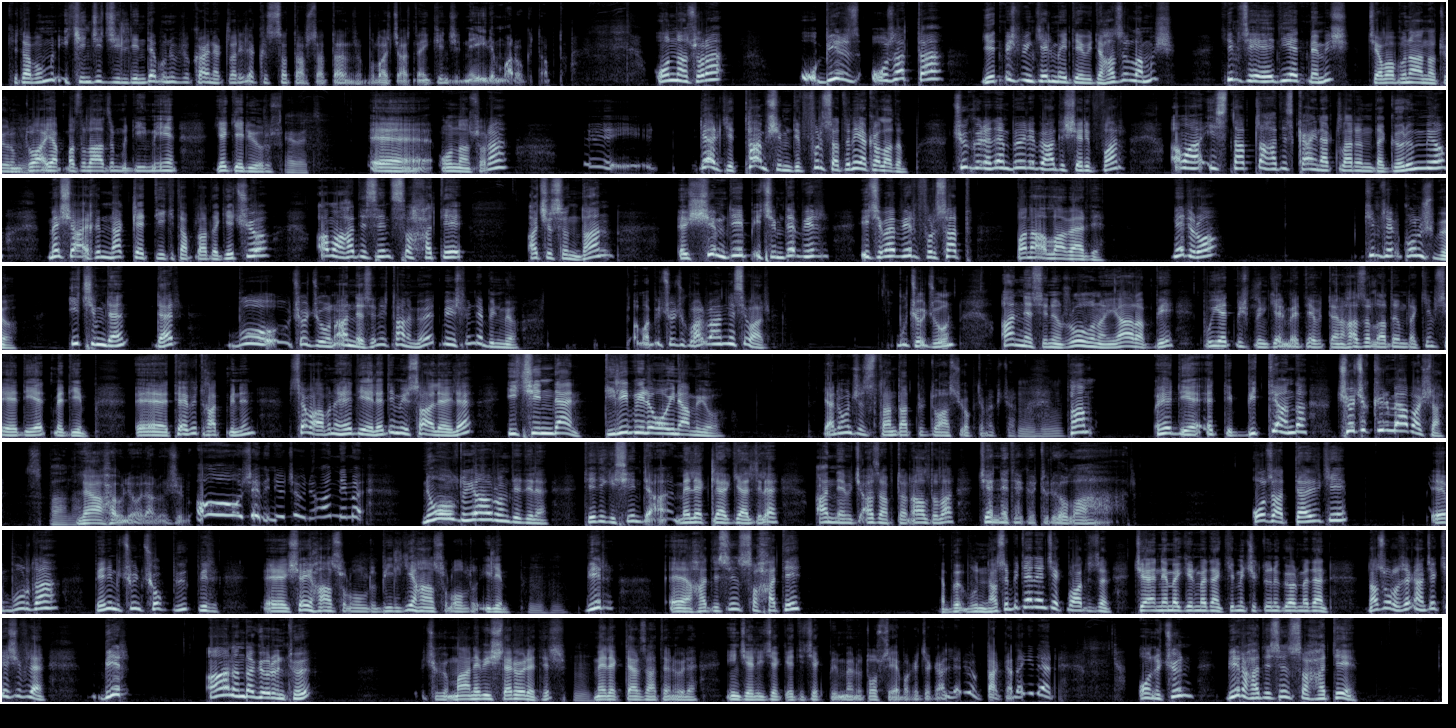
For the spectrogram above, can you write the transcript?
kitabımın ikinci cildinde bunu bütün kaynaklarıyla kıssa tafsatlar bulaşıcı hastalıklar ikinci ne ilim var o kitapta. Ondan sonra o bir o zat da 70 bin kelime-i tevhidi hazırlamış. Kimseye hediye etmemiş. Cevabını anlatıyorum. Hı. Dua yapması lazım mı? Ya geliyoruz. Evet. Ee, ondan sonra e, der ki tam şimdi fırsatını yakaladım. Çünkü neden böyle bir hadis-i şerif var ama isnatlı hadis kaynaklarında görünmüyor. Meşayihin naklettiği kitaplarda geçiyor. Ama hadisin sıhhati açısından e, şimdi içimde bir içime bir fırsat bana Allah verdi. Nedir o? Kimse konuşmuyor. İçimden der bu çocuğun annesini tanımıyor, etmiyor, ismini de bilmiyor. Ama bir çocuk var ve annesi var. Bu çocuğun annesinin ruhuna ya Rabbi bu 70 bin kelime tevhidden hazırladığımda kimseye hediye etmediğim e, tevhid hatminin sevabını hediyeledi misaleyle içinden dili bile oynamıyor. Yani onun için standart bir duası yok demek istiyorum. Hı hı. Tam hediye etti. Bittiği anda çocuk gülmeye başlar. Subhanallah. La havle ve la Aa seviniyor seviniyor. Anneme ne oldu yavrum dediler. Dedi ki şimdi melekler geldiler. Annemi azaptan aldılar. Cennete götürüyorlar. O zat der ki e, burada benim için çok büyük bir e, şey hasıl oldu. Bilgi hasıl oldu. ilim. Hı hı. Bir e, hadisin sıhhati ya bu, bu nasıl bir denenecek bu hadisler? Cehenneme girmeden, kimin çıktığını görmeden nasıl olacak? Ancak keşifler. Bir, anında görüntü. Çünkü manevi işler öyledir. Hı. Melekler zaten öyle inceleyecek, edecek, bilmem ne dosyaya bakacak halleri yok. Dakikada gider. Onun için bir hadisin sıhhati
